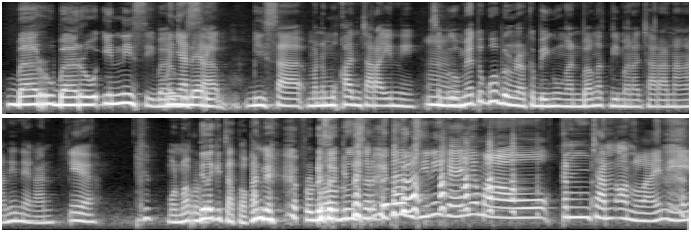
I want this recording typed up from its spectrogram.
baru-baru ini sih baru Menyadari. bisa bisa menemukan cara ini. Sebelumnya tuh gue benar-benar kebingungan banget gimana cara nanganin ya kan. iya Mohon maaf dia lagi catokan ya produser kita. produser kita di sini kayaknya mau kencan online nih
